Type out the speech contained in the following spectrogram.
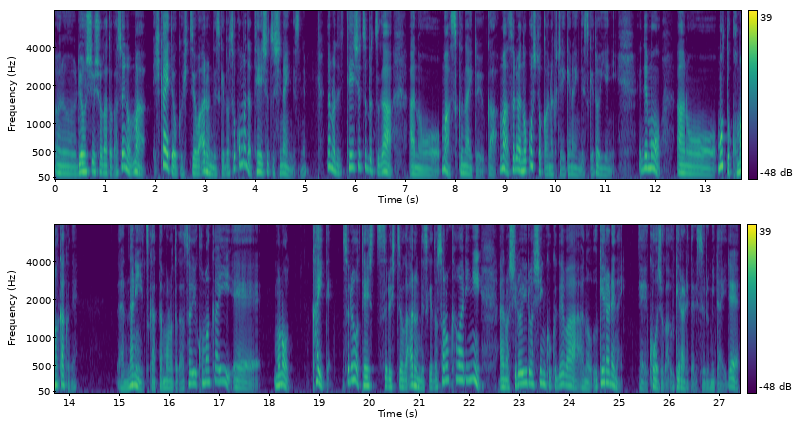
うん、領収書だとかそういうのをまあ控えておく必要はあるんですけどそこまでは提出しないんですね。なので提出物があのまあ少ないというかまあそれは残しとかなくちゃいけないんですけど家に。でもあのもっと細かくね何に使ったものとかそういう細かい、えー、ものを書いてそれを提出する必要があるんですけどその代わりにあの白色申告ではあの受けられない控除が受けられたりするみたいで、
